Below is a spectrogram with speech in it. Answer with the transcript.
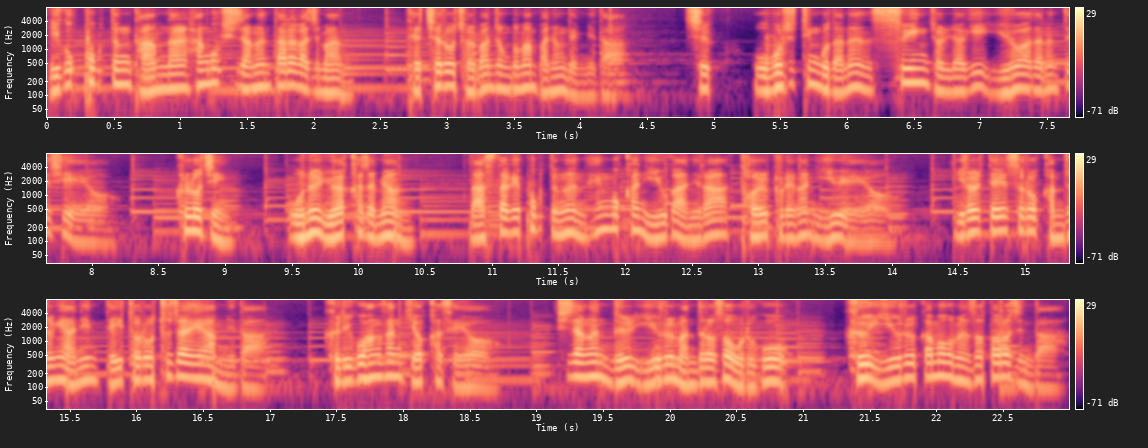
미국 폭등 다음날 한국 시장은 따라가지만 대체로 절반 정도만 반영됩니다. 즉, 오버슈팅보다는 스윙 전략이 유효하다는 뜻이에요. 클로징. 오늘 요약하자면 나스닥의 폭등은 행복한 이유가 아니라 덜 불행한 이유예요. 이럴 때일수록 감정이 아닌 데이터로 투자해야 합니다. 그리고 항상 기억하세요. 시장은 늘 이유를 만들어서 오르고 그 이유를 까먹으면서 떨어진다.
